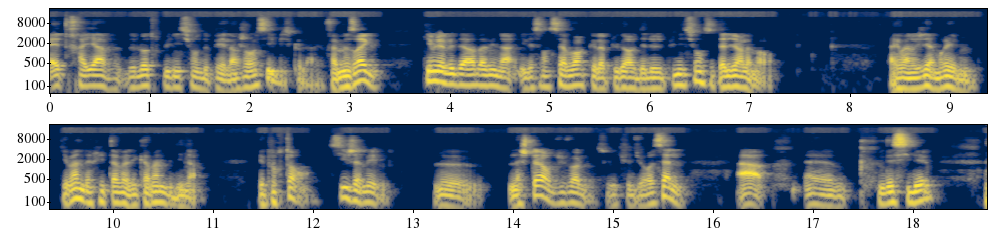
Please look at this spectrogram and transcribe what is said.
être hayav de l'autre punition de payer l'argent aussi, puisque la fameuse règle, Kim il est censé avoir que la plus grave des deux punitions, c'est-à-dire la mort. Et pourtant, si jamais l'acheteur du vol, celui qui fait du recel, a euh, décidé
